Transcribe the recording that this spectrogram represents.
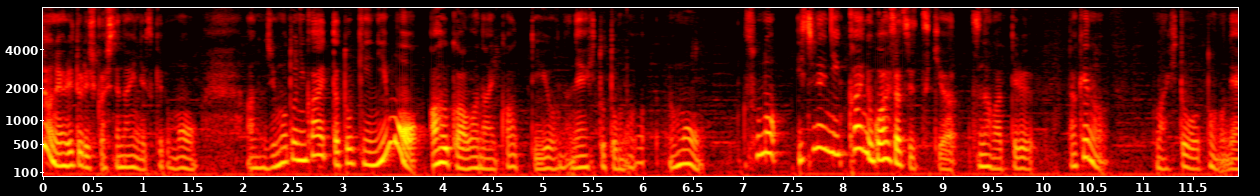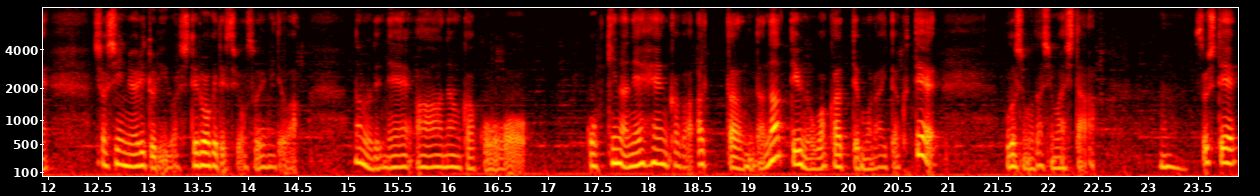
状のやり取りしかしてないんですけどもあの地元に帰った時にも会うか会わないかっていうようなね人とももうその1年に1回のご挨拶で付き合つながってるだけの、まあ、人ともね写真のやり取りはしてるわけですよそういう意味では。なのでねあなんかこう大きなね変化があったんだなっていうのを分かってもらいたくて今年も出しました。うん、そして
